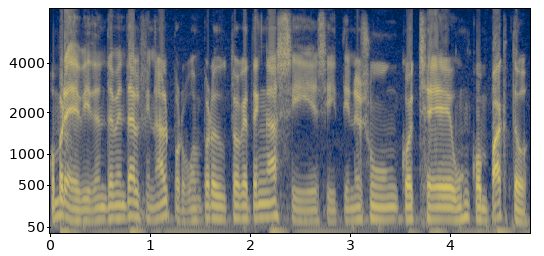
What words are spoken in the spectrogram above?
Hombre, evidentemente al final, por buen producto que tengas, si, si tienes un coche, un compacto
